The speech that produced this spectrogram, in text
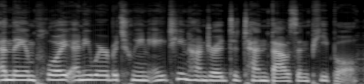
And they employ anywhere between 1,800 to 10,000 people.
